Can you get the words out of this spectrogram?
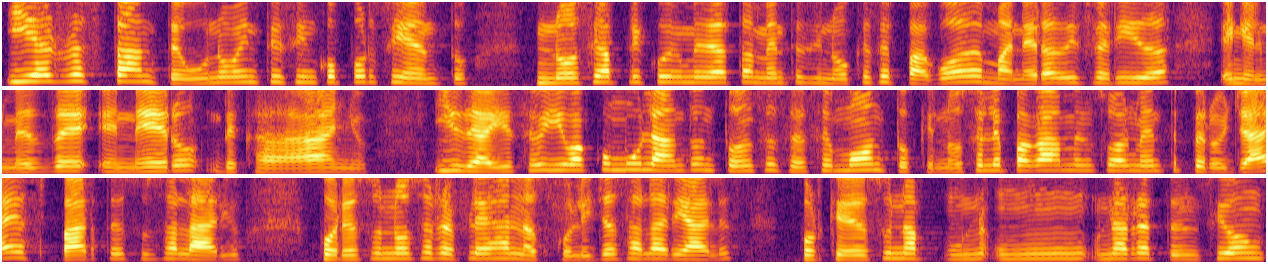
y el restante 1,25% no se aplicó inmediatamente, sino que se pagó de manera diferida en el mes de enero de cada año y de ahí se iba acumulando entonces ese monto que no se le pagaba mensualmente, pero ya es parte de su salario, por eso no se refleja en las colillas salariales, porque es una, una retención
